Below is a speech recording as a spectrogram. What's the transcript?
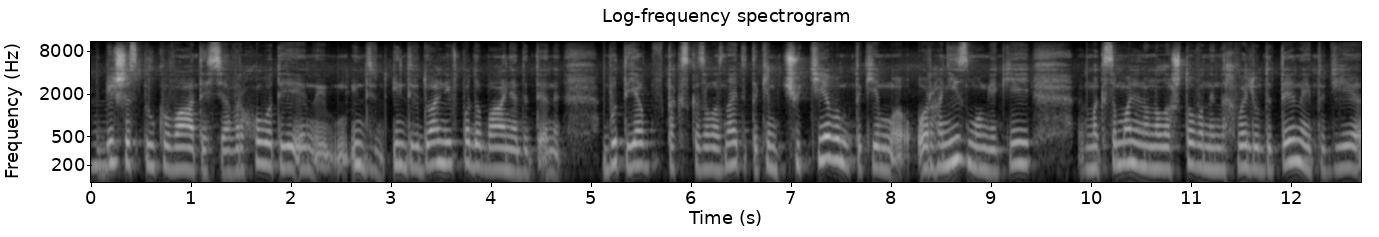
більше спілкуватися, враховувати е, індивідуальні вподобання дитини, бути, я б так сказала, знаєте, таким чуттєвим, таким організмом, який максимально налаштований на хвилю дитини, і тоді,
